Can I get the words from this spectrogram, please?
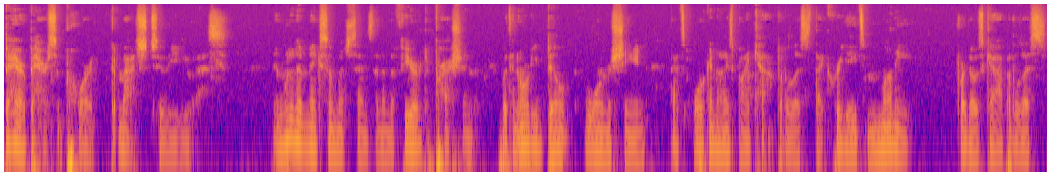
bare, bare support matched to the US. And wouldn't it make so much sense that in the fear of depression, with an already built war machine that's organized by capitalists that creates money for those capitalists,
